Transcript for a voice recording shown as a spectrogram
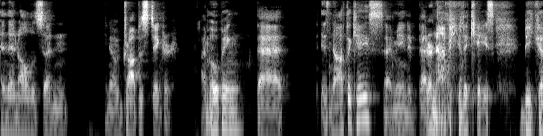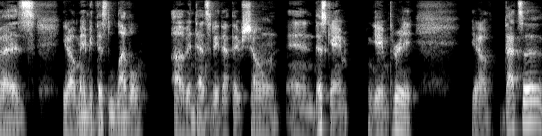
and then all of a sudden, you know, drop a stinker. I'm hoping that is not the case. I mean, it better not be the case because, you know, maybe this level of intensity that they've shown in this game in game three, you know, that's a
